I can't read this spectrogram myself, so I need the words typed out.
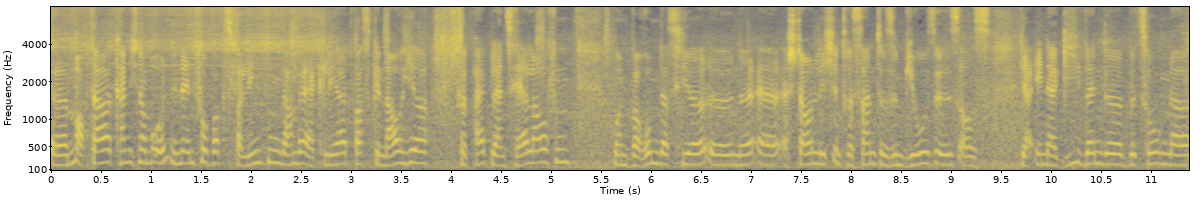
Ähm, auch da kann ich noch mal unten in der Infobox verlinken. Da haben wir erklärt, was genau hier für Pipelines herlaufen und warum das hier äh, eine äh, erstaunlich interessante Symbiose ist aus ja, Energiewende bezogener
